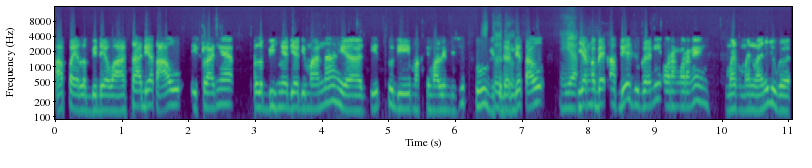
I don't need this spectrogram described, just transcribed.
apa ya, lebih dewasa. Dia tahu istilahnya lebihnya dia di mana ya itu dimaksimalin di situ gitu Setuju. dan dia tahu Iya. yang nge-backup dia juga nih orang-orangnya yang pemain-pemain lainnya juga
